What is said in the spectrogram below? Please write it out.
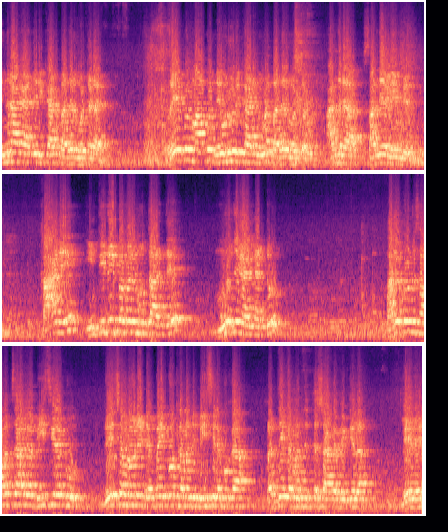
ఇందిరాగాంధీ రికార్డు బద్దలు కొట్టడానికి రేపు మాకు నెహ్రూ రికార్డును కూడా బద్దలు కొట్టాడు అందులో సందేహం ఏం లేదు. కానీ ఇంటి దీపమని ముద్దాడితే మూతి కాలినట్టు పదకొండు సంవత్సరాలుగా బీసీలకు దేశంలోనే డెబ్బై కోట్ల మంది బీసీలకు ఒక ప్రత్యేక మంత్రిత్వ శాఖ పెట్టిరా? లేదే.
